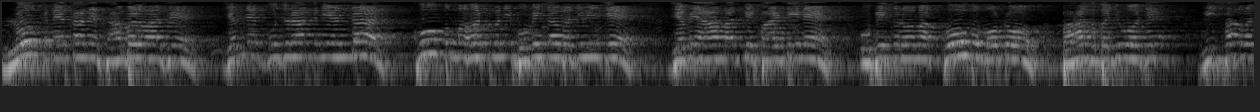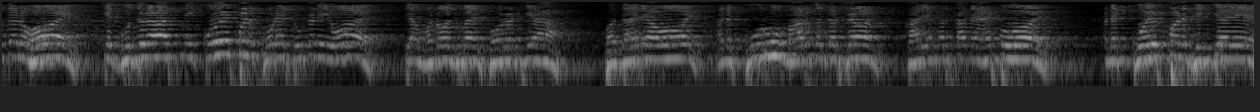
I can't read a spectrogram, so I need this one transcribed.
લોક નેતાને સાંભળવા છે, જેમને ગુજરાતની અંદર ખૂબ મહત્વની ભૂમિકા ભજવી છે, જેમણે આમ આદમી પાર્ટીને ઊભી કરવામાં ખૂબ મોટો ભાગ ભજવો છે. વિસાવદર હોય કે ગુજરાતની કોઈ પણ ખૂણે ચૂંટણી હોય, ત્યાં મનોજભાઈ સોરઠિયા પધાર્યા હોય અને પૂરું માર્ગદર્શન કાર્યકર્તાને આપ્યું હોય અને કોઈ પણ જગ્યાએ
